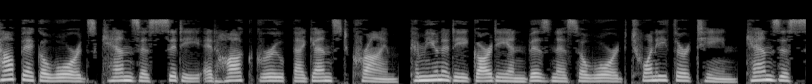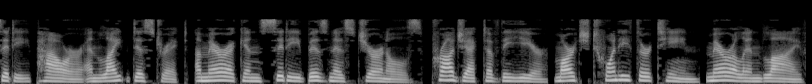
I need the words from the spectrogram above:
Topic awards Kansas City Ad hoc Group Against Crime, Community Guardian Business Award 2013 Kansas City Power and Light District American City Business Journals Project of the Year March 2013 Maryland Live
